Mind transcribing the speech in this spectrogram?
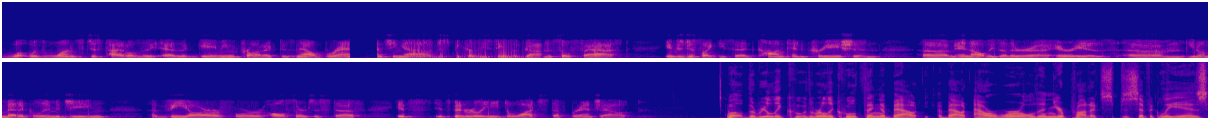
what was once just titled as a gaming product is now branching out just because these things have gotten so fast into just like you said, content creation um, and all these other uh, areas. Um, you know, medical imaging, uh, VR for all sorts of stuff. It's it's been really neat to watch stuff branch out. Well, the really cool the really cool thing about about our world and your product specifically is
